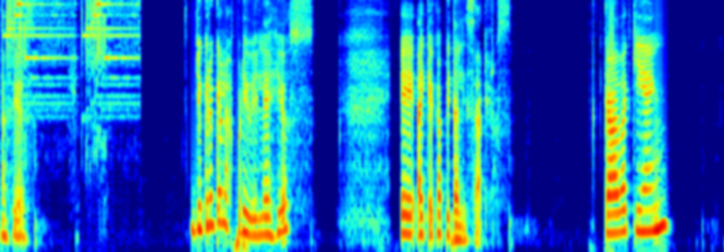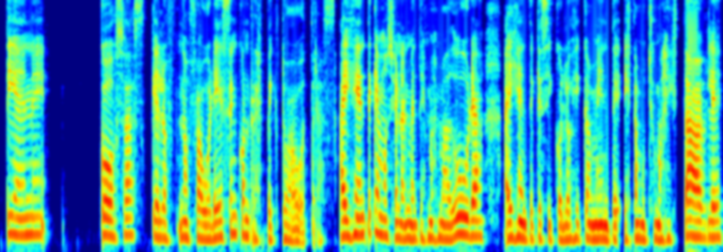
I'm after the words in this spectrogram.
Así es. Yo creo que los privilegios eh, hay que capitalizarlos. Cada quien tiene cosas que nos favorecen con respecto a otras. Hay gente que emocionalmente es más madura, hay gente que psicológicamente está mucho más estable.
